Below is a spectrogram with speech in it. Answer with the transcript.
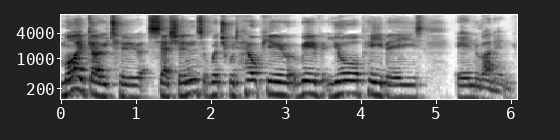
my go-to sessions which would help you with your PBs in running.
